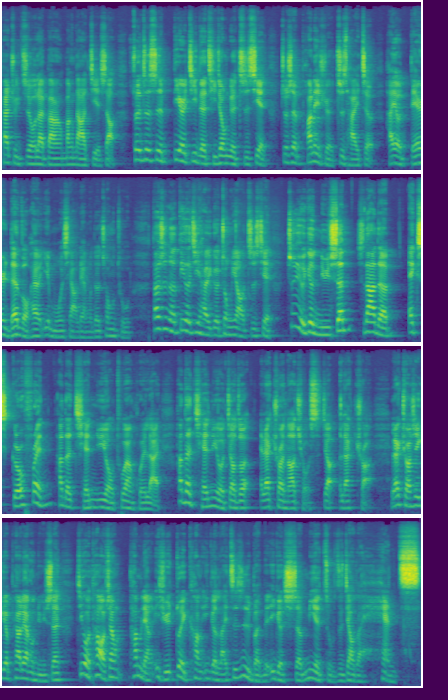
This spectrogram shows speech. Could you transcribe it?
Patrick 之后来帮帮大家介绍。所以这是第二季的其中一个支线，就是 Punisher 制裁者，还有 Daredevil，还有夜魔侠两个的冲突。但是呢，第二季还有一个重要支线，就有一个女生是他的 ex girlfriend，他的前女友突然回来，他的前女友叫做 Electra Nachos，叫 Electra，Electra 是一个漂亮的女生，结果他好像他们俩一起去对抗一个来自日本的一个神秘的组织，叫做 Hands，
